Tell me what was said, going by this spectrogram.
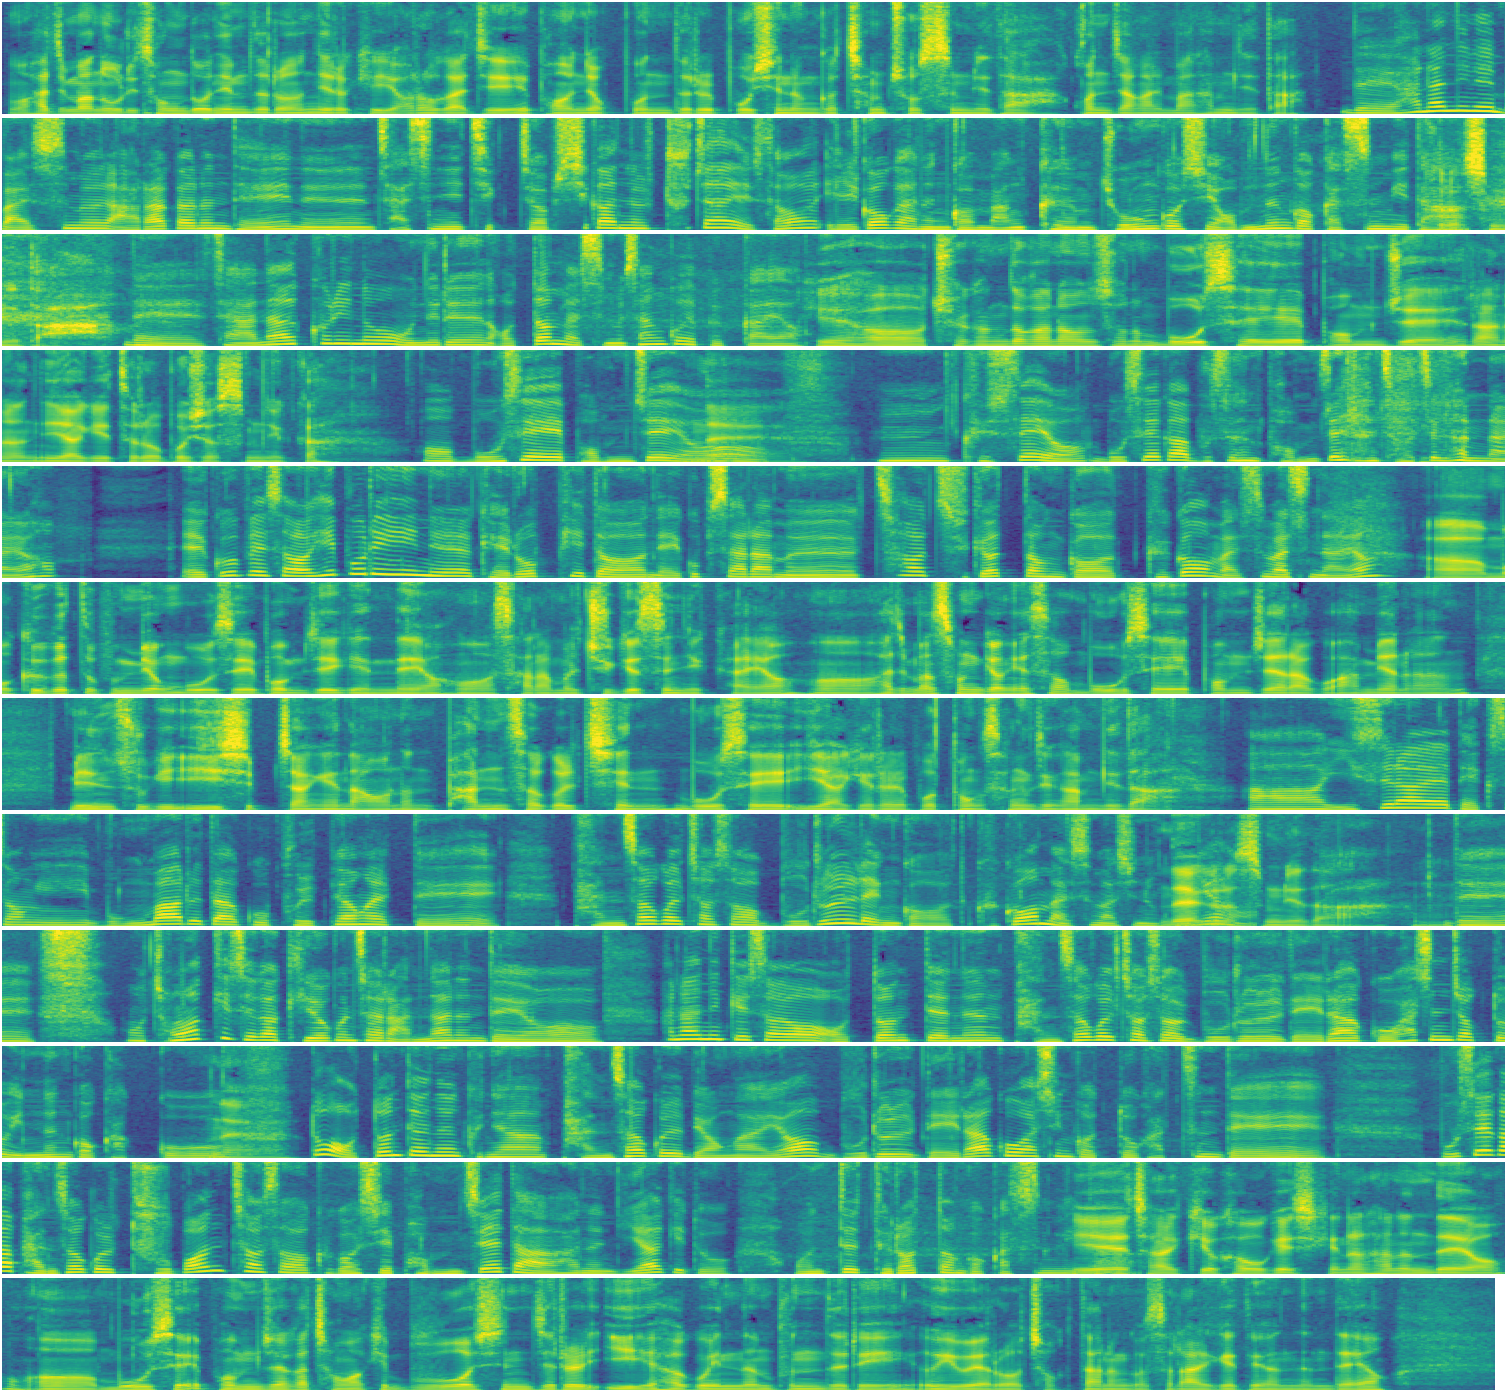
뭐 하지만 우리 성도님들은 이렇게 여러 가지 번역본들을 보시는 것 참 좋습니다. 권장할 만합니다. 네, 하나님의 말씀을 알아가는 데에는 자신이 직접 시간을 투자해서 읽어가는 것만큼 좋은 것이 없는 것 같습니다. 그렇습니다. 네, 자 아나크리노 오늘은 어떤 말씀을 상고해 볼까요? 예, 어, 최강덕 아나운서는 모세의 범죄라는 이야기 들어보셨습니까? 어, 모세의 범죄요. 네. 음, 글쎄요. 모세가 무슨 범죄를 저질렀나요? 애굽에서 히브리인을 괴롭히던 애굽 사람을 쳐 죽였던 것 그거 말씀하시나요? 아, 뭐 그것도 분명 모세의 범죄겠네요. 어, 사람을 죽였으니까요. 어, 하지만 성경에서 모세의 범죄라고 하면은 민수기 20장에 나오는 반석을 친 모세의 이야기를 보통 상징합니다. 아, 이스라엘 백성이 목마르다고 불평할 때 반석을 쳐서 물을 낸 것, 그거 말씀하시는군요. 네, 그렇습니다. 음. 네. 어, 정확히 제가 기억은 잘 안 나는데요. 하나님께서 어떤 때는 반석을 쳐서 물을 내라고 하신 적도 있는 것 같고, 네. 또 어떤 때는 그냥 반석을 명하여 물을 내라고 하신 것도 같은데, 음. 모세가 반석을 두 번 쳐서 그것이 범죄다 하는 이야기도 언뜻 들었던 것 같습니다. 예, 잘 기억하고 계시기는 하는데요. 어, 모세의 범죄가 정확히 무엇인지를 이해하고 있는 분들이 의외로 적다는 것을 알게 되었는데요.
